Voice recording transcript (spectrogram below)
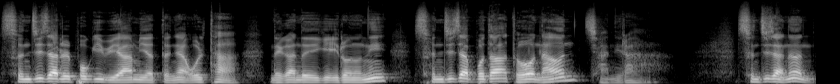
선지자를 보기 위함이었더냐 옳다 내가 너희에게 이르노니 선지자보다 더 나은 자니라. 선지자는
